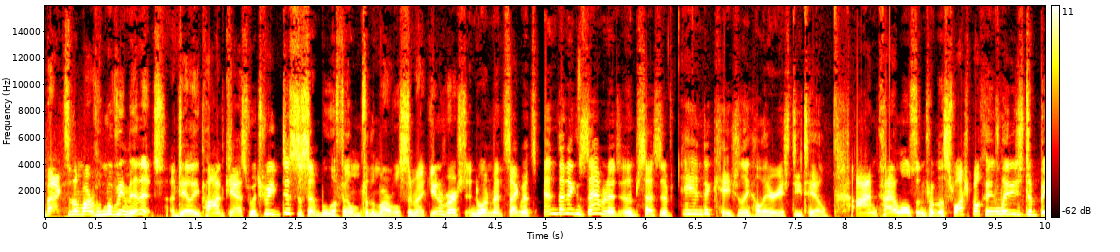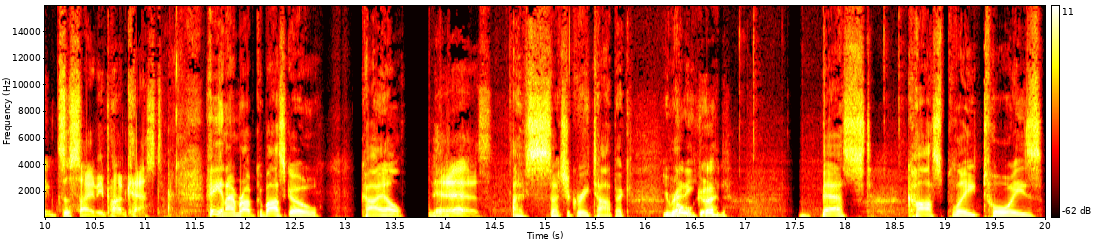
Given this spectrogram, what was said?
back to the Marvel Movie Minute, a daily podcast which we disassemble a film from the Marvel Cinematic Universe into one minute segments and then examine it in obsessive and occasionally hilarious detail. I'm Kyle Olson from the Swashbuckling Ladies Debate Society podcast. Hey, and I'm Rob Cabasco. Kyle, Yes. I have such a great topic. You ready? Oh, good. Best cosplay toys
